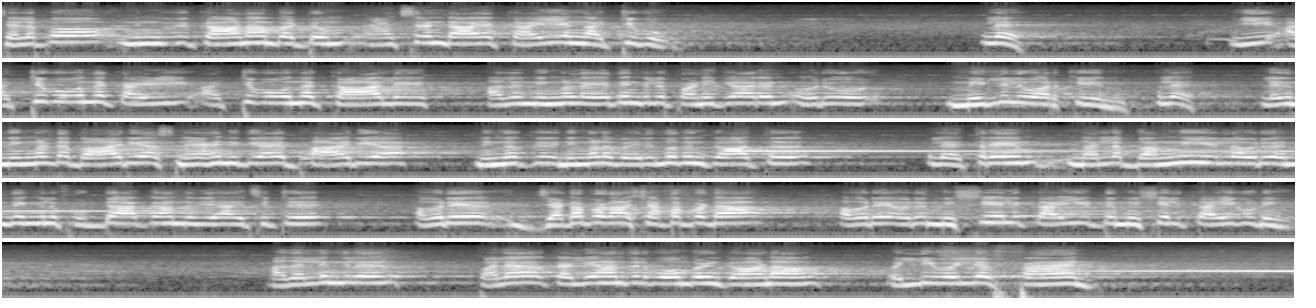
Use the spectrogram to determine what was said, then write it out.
ചിലപ്പോൾ നിങ്ങൾക്ക് കാണാൻ പറ്റും ആക്സിഡന്റ് ആയ കൈ അങ്ങ് അറ്റുപോകും. അല്ലേ? ഈ അറ്റുപോകുന്ന കൈ അറ്റുപോകുന്ന കാൽ അത് നിങ്ങൾ ഏതെങ്കിലും പണിക്കാരൻ ഒരു മില്ലിൽ വർക്ക് ചെയ്യുന്നു അല്ലേ? അല്ലെങ്കിൽ നിങ്ങളുടെ ഭാര്യ സ്നേഹനിധിയായ ഭാര്യ നിങ്ങൾക്ക് നിങ്ങൾ വരുന്നതും കാത്ത് അല്ലെ? എത്രയും നല്ല ഭംഗിയുള്ള ഒരു എന്തെങ്കിലും ഫുഡ് ആക്കാമെന്ന് വിചാരിച്ചിട്ട് അവർ ജടപട ചട്ടപ്പട അവർ ഒരു മിഷീനിൽ കൈയിട്ട് മിഷീനിൽ കൈ കുടുങ്ങി. അതല്ലെങ്കിൽ പല കല്യാണത്തിൽ പോകുമ്പോഴും കാണാം വലിയ വലിയ ഫാൻ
